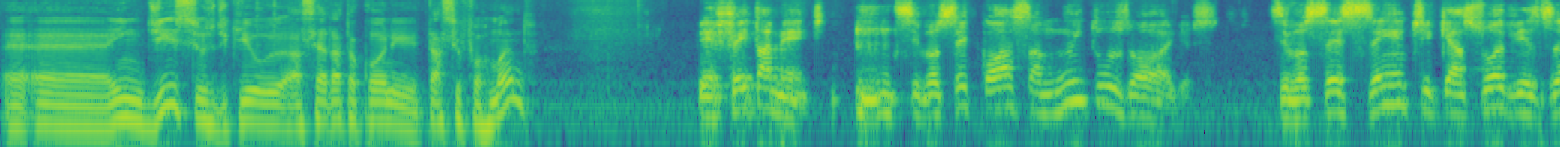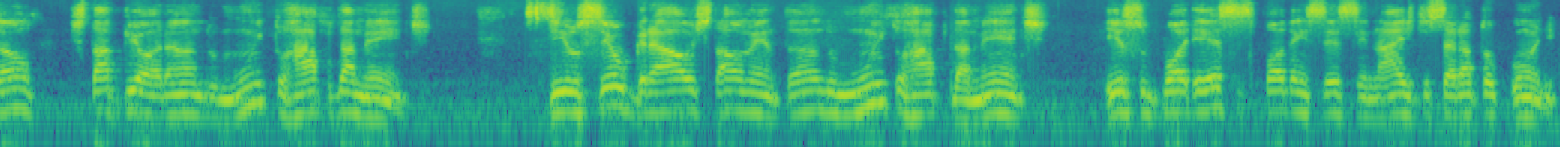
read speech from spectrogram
é, indícios de que o, a ceratocone está se formando? Perfeitamente. Se você coça muito os olhos, se você sente que a sua visão está piorando muito rapidamente, se o seu grau está aumentando muito rapidamente, isso pode, esses podem ser sinais de ceratocone.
